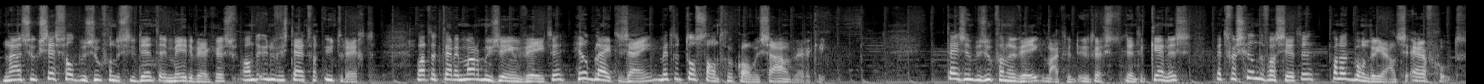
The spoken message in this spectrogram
Na een succesvol bezoek van de studenten en medewerkers van de Universiteit van Utrecht laat het Terremar Museum weten heel blij te zijn met de tot stand gekomen samenwerking. Tijdens een bezoek van een week maakten de Utrechtse studenten kennis met verschillende facetten van het Mondriaanse erfgoed.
